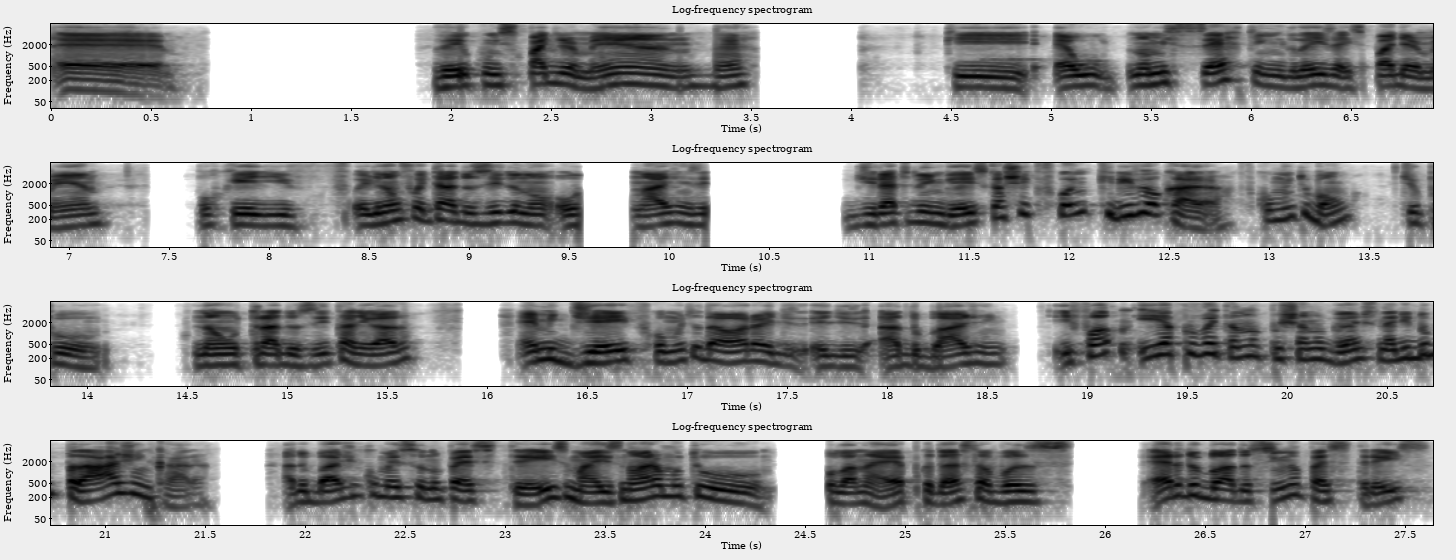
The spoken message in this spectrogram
é, veio com Spider-Man, né? Que é o nome certo em inglês, é Spider-Man, porque ele, ele não foi traduzido no, os personagens direto do inglês, que eu achei que ficou incrível, cara. Ficou muito bom. Tipo, não traduzir, tá ligado? MJ, ficou muito da hora ele, ele, a dublagem. E, e aproveitando, puxando o gancho, né, de dublagem, cara. A dublagem começou no PS3, mas não era muito lá na época. Das Us era dublado sim no PS3,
